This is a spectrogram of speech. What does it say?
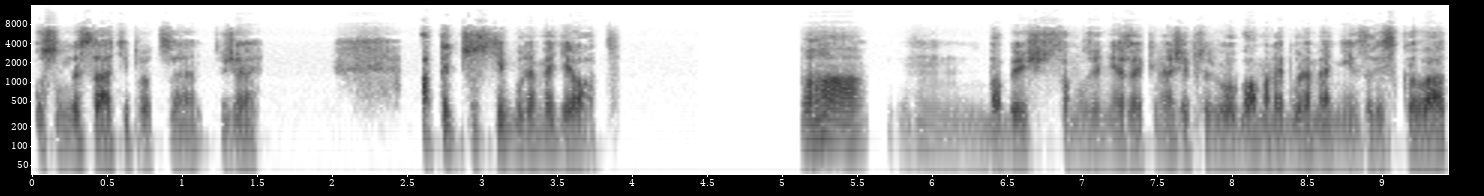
80%, že? A teď co s tím budeme dělat? No a hm, Babiš samozřejmě řekne, že před volbama nebudeme nic riskovat,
